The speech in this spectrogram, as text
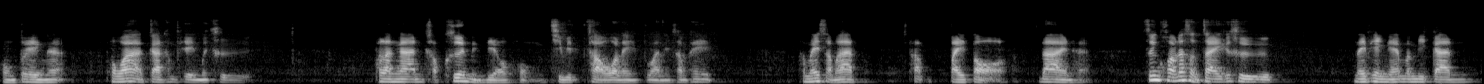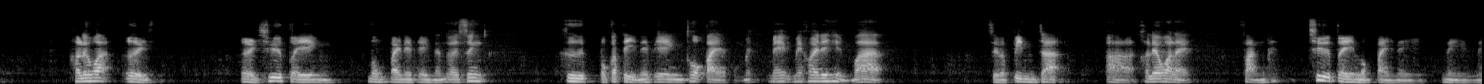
ของตัวเองนะฮะเพราะว่าการทำเพลงมันคือ พลังงานขับเคลื่อนหนึ่งเดียวของชีวิตเขาอะไรประมาณนี้ทำให้ทำให้สามารถทำไปต่อได้นะฮะซึ่งความน่าสนใจก็คือในเพลงนี้มันมีการเขาเรียกว่า เอ่ย เอ่ยชื่อตัวเองลงไปในเพลงนั้นด้วยซึ่งคือปกติในเพลงทั่วไปผมไม่ไม่ไม่ค่อยได้เห็นว่า ศิลปินจะ อ่าเขาเรียกว่าอะไร ฝังชื่อตัวเองลงไปในในใน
